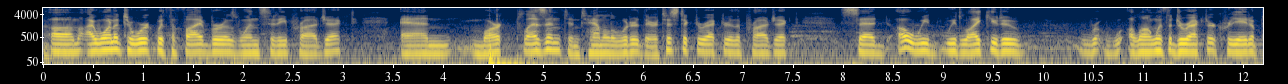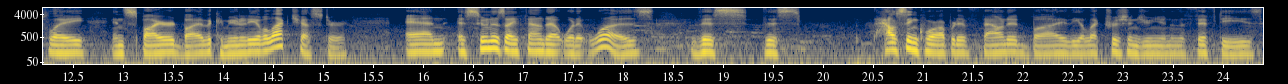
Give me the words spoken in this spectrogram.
um, I wanted to work with the Five Boroughs One City project, and Mark Pleasant and Tamala Woodard, the artistic director of the project, said, "Oh, we'd we'd like you to." along with the director, create a play inspired by the community of Electchester. And as soon as I found out what it was, this this housing cooperative founded by the electricians union in the 50s,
